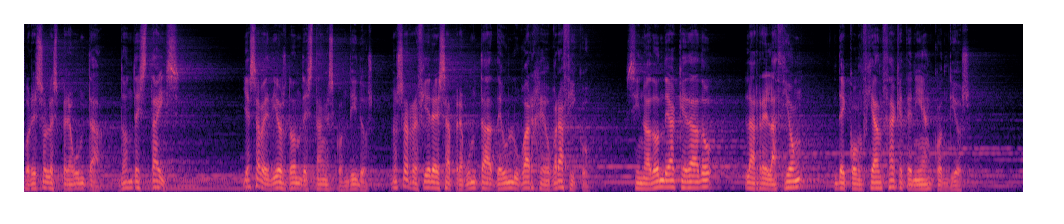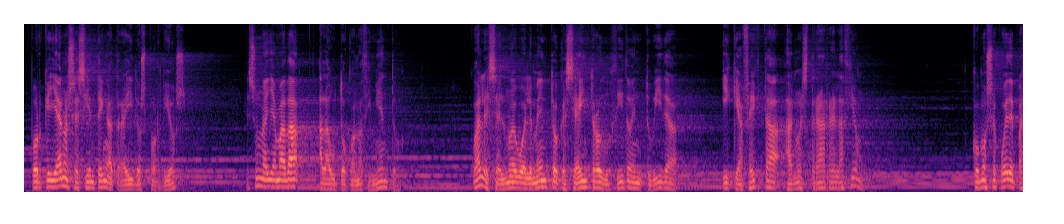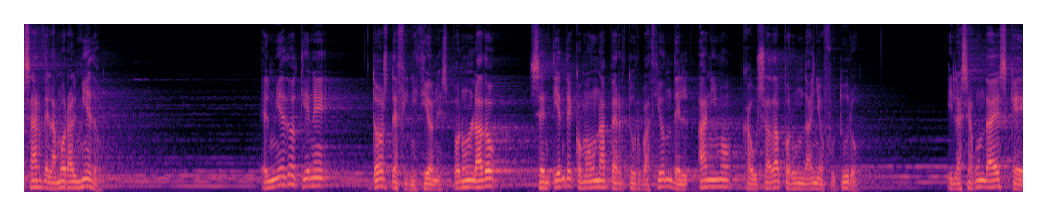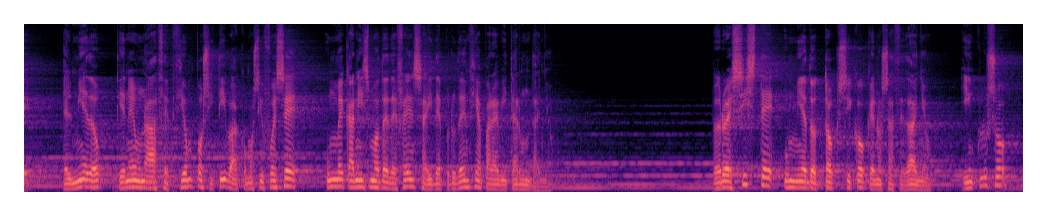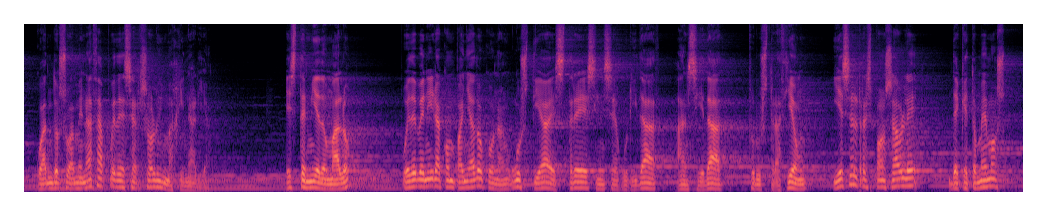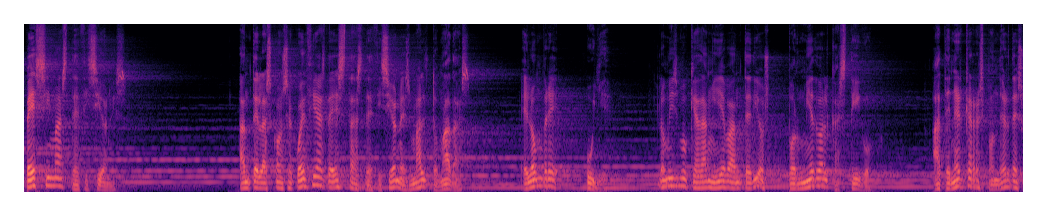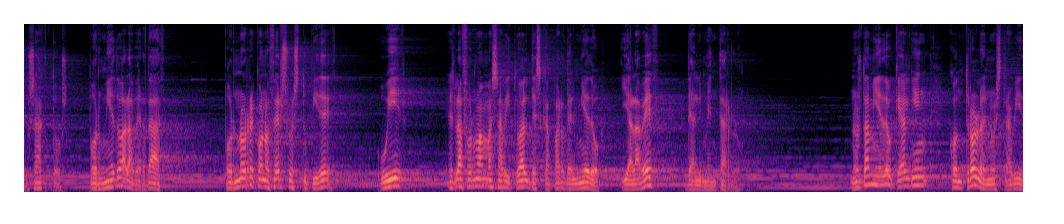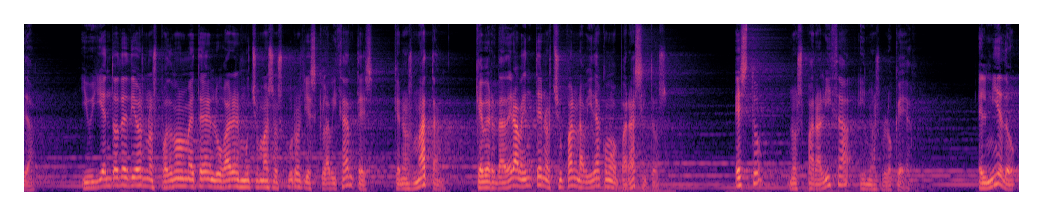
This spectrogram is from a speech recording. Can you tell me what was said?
Por eso les pregunta, ¿dónde estáis? Ya sabe Dios dónde están escondidos. No se refiere a esa pregunta de un lugar geográfico, sino a dónde ha quedado la relación de confianza que tenían con Dios. Porque ya no se sienten atraídos por Dios. Es una llamada al autoconocimiento. ¿Cuál es el nuevo elemento que se ha introducido en tu vida y que afecta a nuestra relación? ¿Cómo se puede pasar del amor al miedo? El miedo tiene dos definiciones. Por un lado, se entiende como una perturbación del ánimo causada por un daño futuro. Y la segunda es que el miedo tiene una acepción positiva, como si fuese un mecanismo de defensa y de prudencia para evitar un daño. Pero existe un miedo tóxico que nos hace daño, incluso cuando su amenaza puede ser solo imaginaria. Este miedo malo puede venir acompañado con angustia, estrés, inseguridad, ansiedad, frustración y es el responsable de que tomemos pésimas decisiones. Ante las consecuencias de estas decisiones mal tomadas, el hombre huye, lo mismo que Adán y Eva ante Dios, por miedo al castigo, a tener que responder de sus actos, por miedo a la verdad, por no reconocer su estupidez. Huir es la forma más habitual de escapar del miedo y a la vez de alimentarlo. Nos da miedo que alguien controle nuestra vida y huyendo de Dios nos podemos meter en lugares mucho más oscuros y esclavizantes que nos matan, que verdaderamente nos chupan la vida como parásitos. Esto nos paraliza y nos bloquea. El miedo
